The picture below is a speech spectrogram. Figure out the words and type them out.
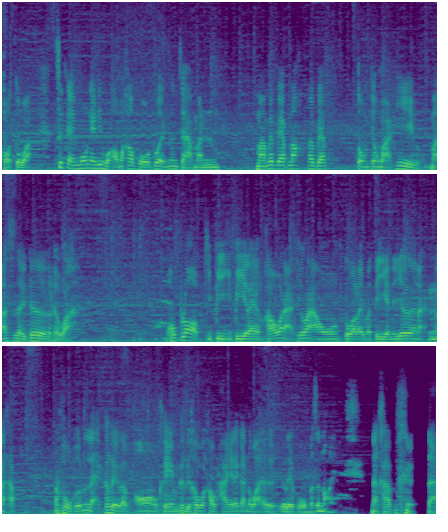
พอตัว ซึ่งไกมูนเนี่ยที่ผมเอามาเข้าโพลด้วย เนื่องจากมันมาแวบๆเนาะแวบๆ ตรงจังหวะที่มาสไลเดอร์เลยวะครบรอบกี่ปีกี่ปีอะไรของเขาอะนะที่ว่าเอาตัวอะไรมาตีกันเยอะๆนะนะครับมันโผล่กันนั่นแหละก็เลยแบบอ๋อโอเคมันก็ถือเข้าว่าเข้าไทยแล้วกันนะว่าเออก็เลยโผล่มาสักหน่อยนะครับนะ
